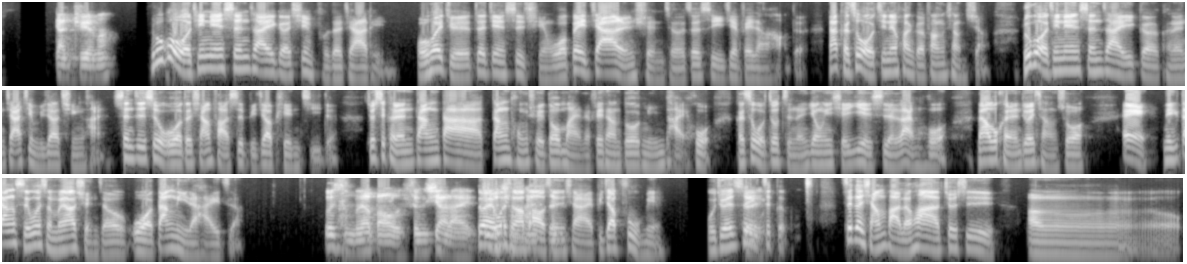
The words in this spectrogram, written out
感觉吗？如果我今天生在一个幸福的家庭。我会觉得这件事情，我被家人选择，这是一件非常好的。那可是我今天换个方向想，如果我今天生在一个可能家境比较清寒，甚至是我的想法是比较偏激的，就是可能当大当同学都买了非常多名牌货，可是我就只能用一些夜市的烂货，那我可能就会想说，哎，你当时为什么要选择我当你的孩子啊？为什么要把我生下来？对，为什么要把我生下来？比较负面。我觉得所以这个 这个想法的话，就是。嗯，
